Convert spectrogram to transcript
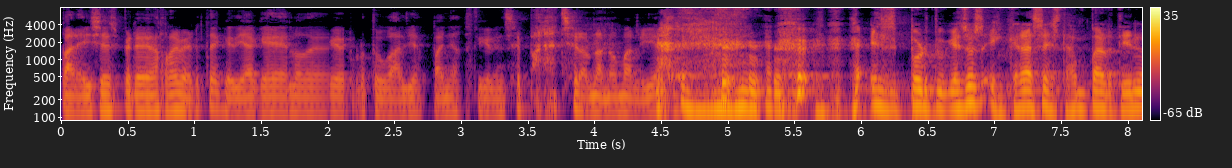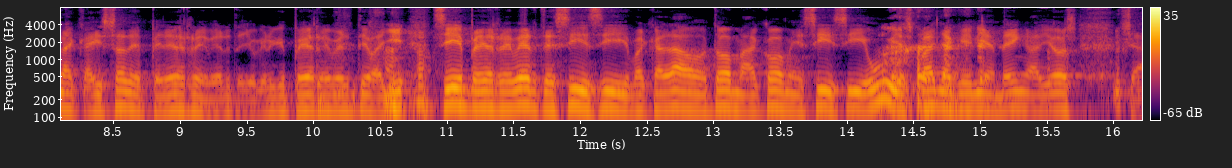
pareixes Pérez Reverte, que dia que lo de que Portugal i Espanya estiguin separats era una anomalia. Els portuguesos encara s'estan partint la caixa de Pérez Reverte. Jo crec que Pérez Reverte va allí, sí, Pérez Reverte, sí, sí, bacalao, toma, come, sí, sí, uy, España, qué bien, venga, adiós, Dios. O sea,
